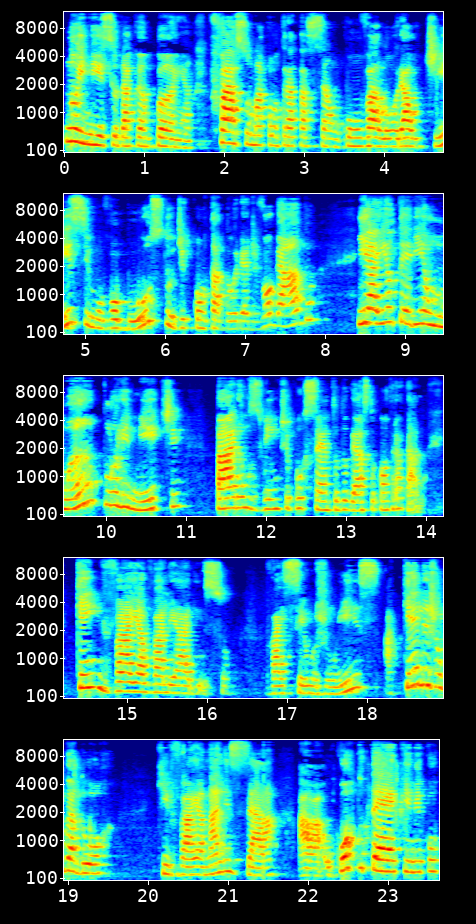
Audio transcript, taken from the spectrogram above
no início da campanha, faço uma contratação com um valor altíssimo, robusto, de contador e advogado, e aí eu teria um amplo limite para os 20% do gasto contratado. Quem vai avaliar isso? Vai ser o juiz, aquele julgador que vai analisar a, o corpo técnico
